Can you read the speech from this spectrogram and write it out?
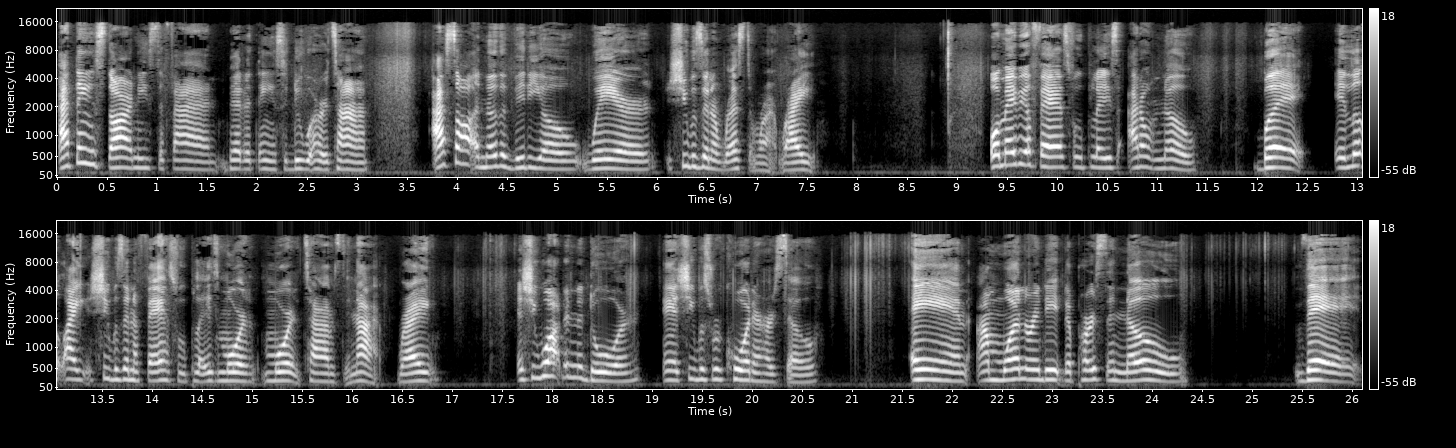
I think Star needs to find better things to do with her time. I saw another video where she was in a restaurant, right? Or maybe a fast food place. I don't know. But it looked like she was in a fast food place more more times than not, right? And she walked in the door and she was recording herself. And I'm wondering did the person know that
